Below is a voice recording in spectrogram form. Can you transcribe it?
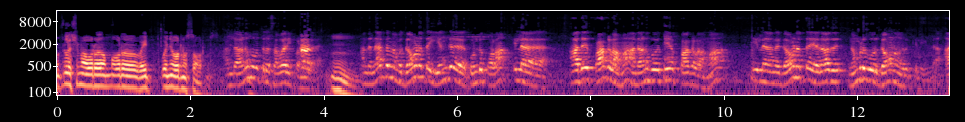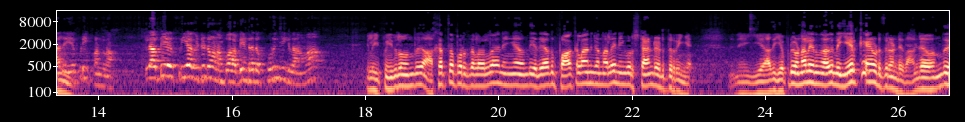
முத்துலட்சுமி ஒரு ஒரு வெயிட் கொஞ்சம் ஒரு நிமிஷம் ஒரு நிமிஷம். அந்த அனுபவத்துல சவாரி பண்ணல. ம். அந்த நேரத்துல நம்ம கவனத்தை எங்க கொண்டு போலாம்? இல்ல அது பார்க்கலாமா? அந்த அனுபவத்தையே பார்க்கலாமா? இல்ல அந்த கவனத்தை ஏதாவது நம்மளுக்கு ஒரு கவனம் இருக்கு இல்லைங்களா? அதை எப்படி பண்ணலாம்? இல்ல அப்படியே ஃப்ரீயா விட்டுட்டோம் நம்ம அப்படின்றத புரிஞ்சிக்கலாமா? இல்லை இப்போ இதில் வந்து அகத்தை பொறுத்தளவில் நீங்கள் வந்து எதையாவது பார்க்கலான்னு சொன்னாலே நீங்கள் ஒரு ஸ்டாண்ட் எடுத்துடுறீங்க. அது எப்படி வேணாலும் இருந்தால் அது இந்த இயற்கையாக எடுத்துட வேண்டியது அங்கே வந்து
